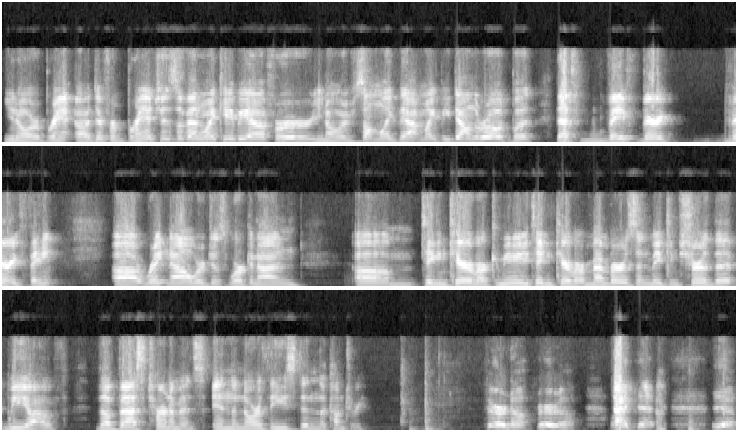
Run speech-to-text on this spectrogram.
you know or bran- uh, different branches of NYKBF or you know or something like that might be down the road, but that's very very very faint. Uh, right now we're just working on um, taking care of our community, taking care of our members, and making sure that we have the best tournaments in the Northeast in the country. Fair enough. Fair enough. I like that. yeah.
